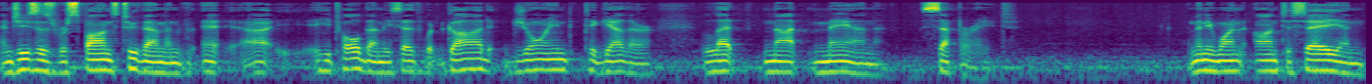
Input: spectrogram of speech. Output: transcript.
And Jesus responds to them and uh, he told them, he says, What God joined together, let not man separate. And then he went on to say in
